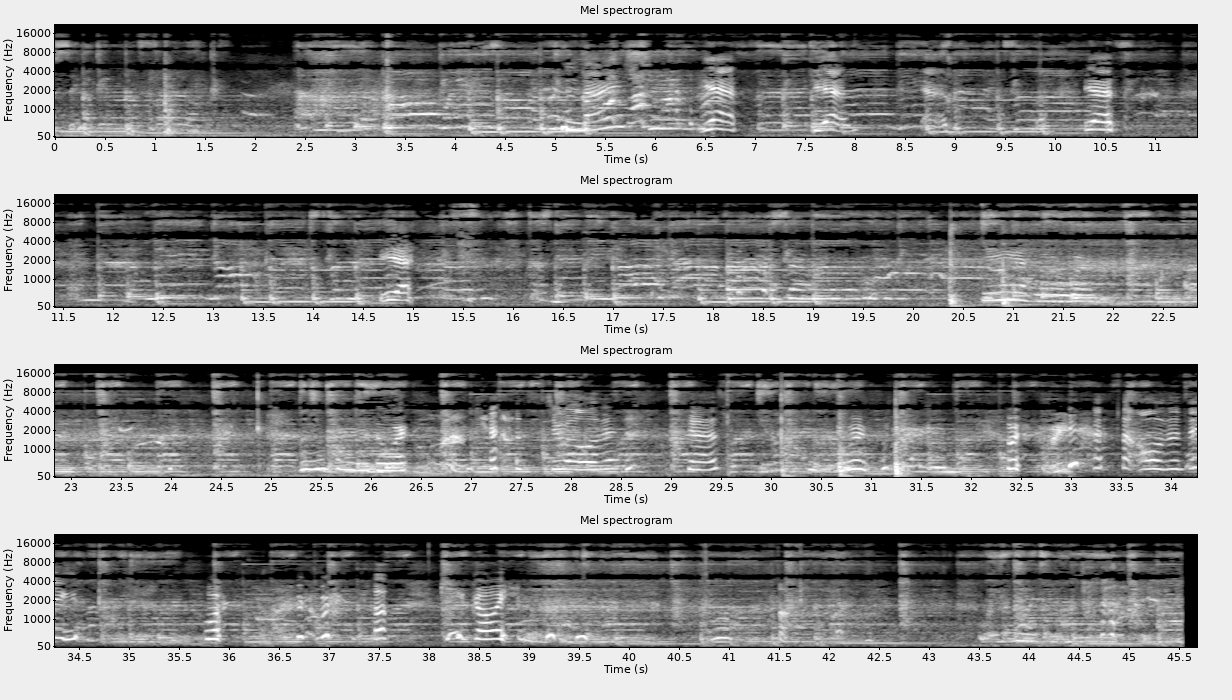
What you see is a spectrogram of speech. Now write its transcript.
Nice. Yes. Yes. Yes. Yes. Yes. Do all of it. Yes. Work. Yes. All of the things. Work. Keep going.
